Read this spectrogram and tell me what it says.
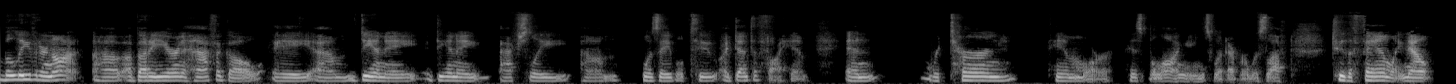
believe it or not, uh, about a year and a half ago, a um, DNA DNA actually um, was able to identify him and return him or his belongings, whatever was left, to the family. Now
